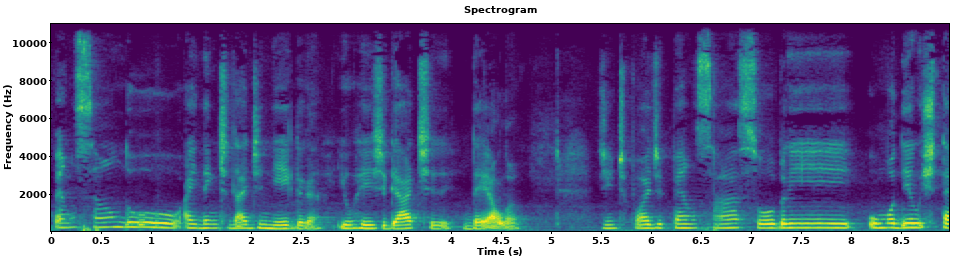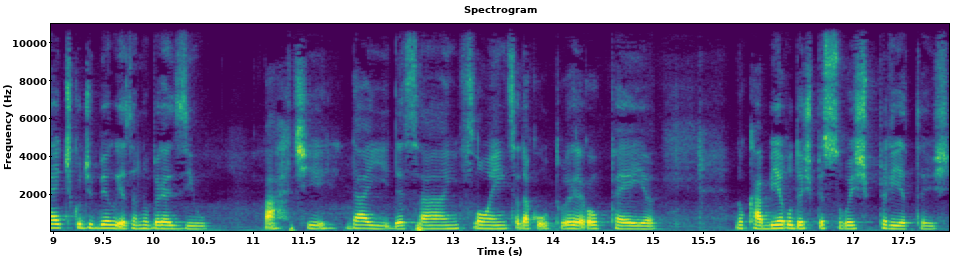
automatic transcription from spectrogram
Pensando a identidade negra e o resgate dela, a gente pode pensar sobre o modelo estético de beleza no Brasil, a partir daí, dessa influência da cultura europeia no cabelo das pessoas pretas.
